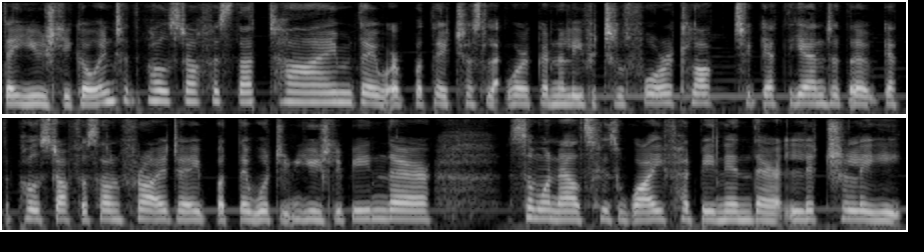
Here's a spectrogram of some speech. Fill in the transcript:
they usually go into the post office that time. They were, but they just let, were going to leave it till four o'clock to get the end of the get the post office on Friday. But they would usually be in there. Someone else whose wife had been in there. Literally,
